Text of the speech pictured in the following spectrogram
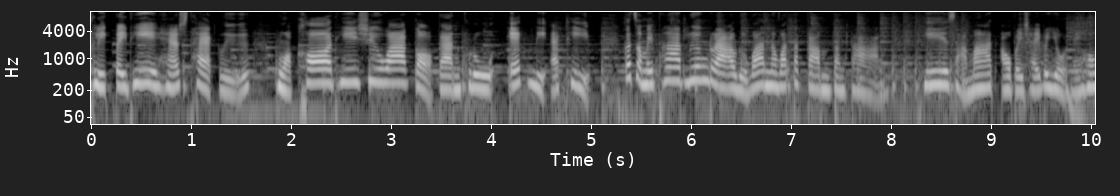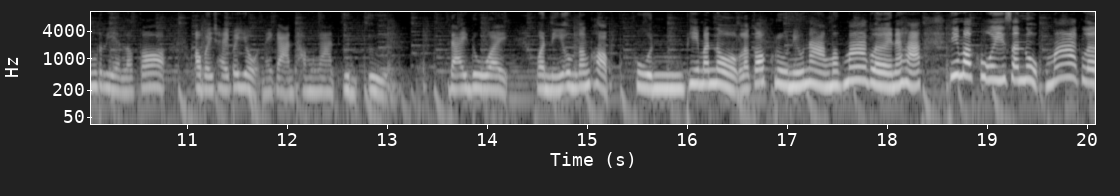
คลิกไปที่ hashtag หรือหัวข้อที่ชื่อว่าก่อการครู X The Active ก็จะไม่พลาดเรื่องราวหรือว่านวัตกรรมต่างๆ ที่สามารถเอาไปใช้ประโยชน์ในห้องเรียน แล้วก็เอาไปใช้ประโยชน์ในการทำงานอื่น ได้ด้วย วันนี้อุ้มต้องขอบคุณพี่มโนกแล้วก็ครูนิ้วนางมาก ๆ เลยนะคะ ที่มาคุยสนุกมากเล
